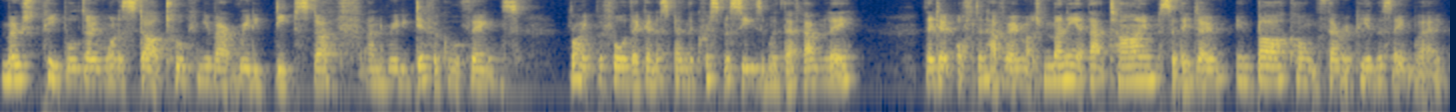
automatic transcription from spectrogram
Most people don't want to start talking about really deep stuff and really difficult things right before they're going to spend the Christmas season with their family. They don't often have very much money at that time, so they don't embark on therapy in the same way.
